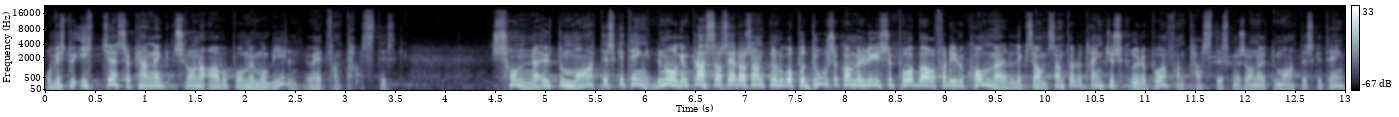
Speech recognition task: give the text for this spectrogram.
Og hvis du ikke, så kan jeg slå henne av og på med mobilen. Det er helt fantastisk. Sånne automatiske ting. Noen plasser er det sånn at Når du går på do, så kommer lyset på bare fordi du kommer. liksom, sant? Du trenger ikke skru det på. Fantastisk med sånne automatiske ting.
